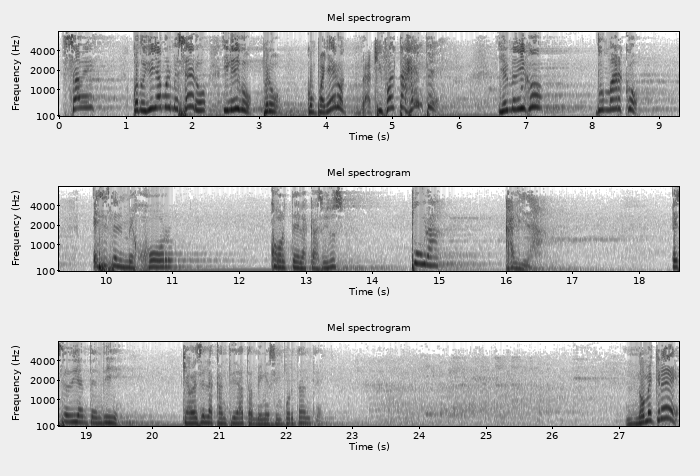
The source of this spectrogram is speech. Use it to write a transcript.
¿Sabe? Cuando yo llamo al mesero y le digo, pero compañero, aquí falta gente. Y él me dijo, don Marco, ese es el mejor corte de la casa. Eso es pura calidad. Ese día entendí que a veces la cantidad también es importante. ¿No me cree?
